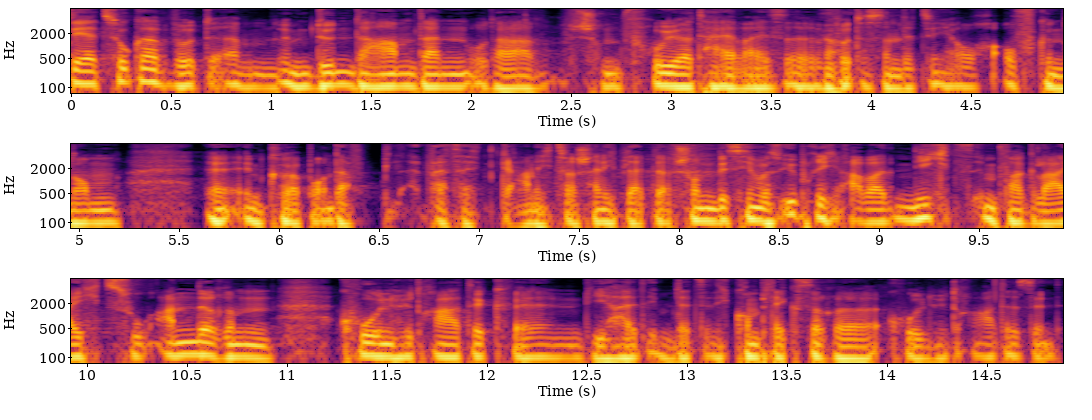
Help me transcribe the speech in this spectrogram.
Der Zucker wird ähm, im Dünndarm dann oder schon früher teilweise ja. wird es dann letztlich auch aufgenommen äh, in Körper. Und da was heißt gar nichts. Wahrscheinlich bleibt da schon ein bisschen was übrig, aber nichts im Vergleich zu anderen Kohlenhydratequellen, die halt eben letztendlich komplexere Kohlenhydrate sind,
